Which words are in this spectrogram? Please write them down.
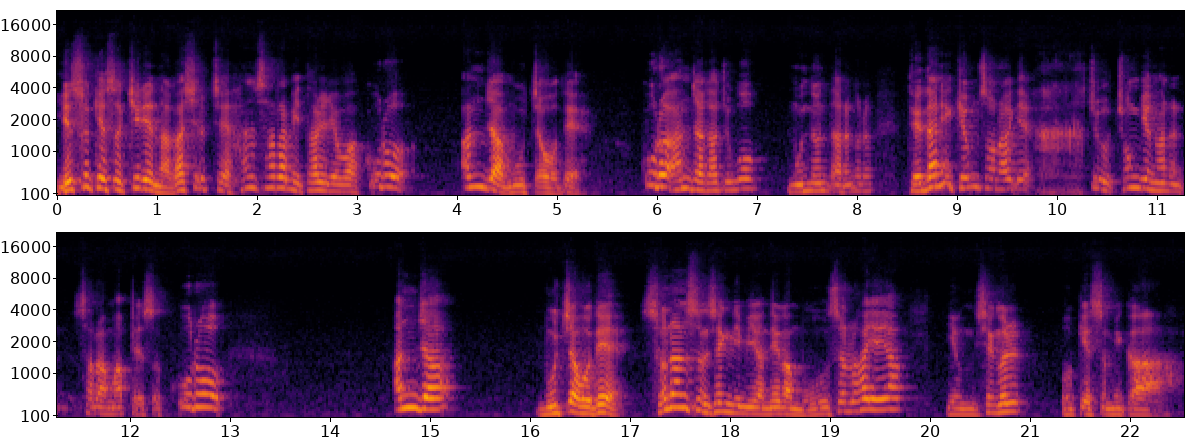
예수께서 길에 나가실 때 한 사람이 달려와 꿇어 앉아 묻자오되 꿇어 앉아 가지고 묻는다는 것은 대단히 겸손하게 아주 존경하는 사람 앞에서 꿇어 앉아 묻자오되 선한 선생님이야 내가 무엇을 하여야 영생을 얻겠습니까?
